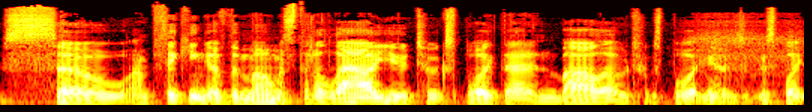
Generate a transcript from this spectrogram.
So, I'm thinking of the moments that allow you to exploit that in ballo, to exploit, you know, exploit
